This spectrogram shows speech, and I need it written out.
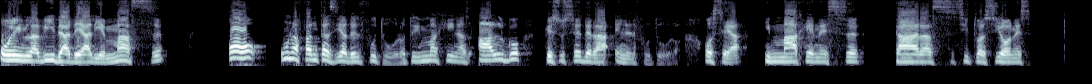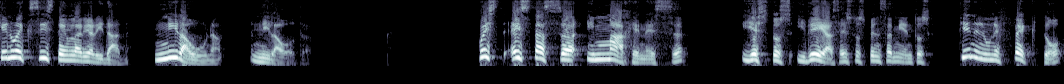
o en la vida de alguien más, o una fantasía del futuro. Tú imaginas algo que sucederá en el futuro. O sea, imágenes, caras, situaciones que no existen en la realidad, ni la una ni la otra estas eh, imágenes y estas ideas, estos pensamientos tienen un efecto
